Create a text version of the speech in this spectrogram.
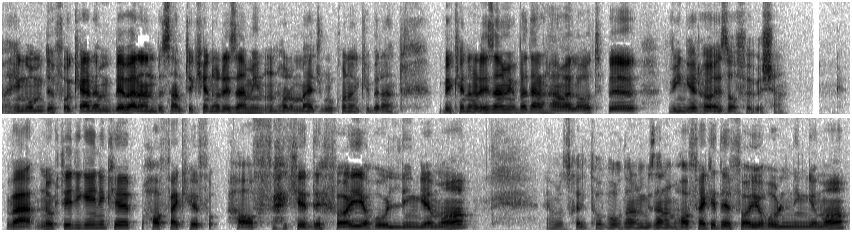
هنگام دفاع کردن ببرن به سمت کناره زمین اونها رو مجبور کنن که برن به کناره زمین و در حملات به وینگرها اضافه بشن. و نکته دیگه اینه که هافک, هافبک دفاعی هولدینگ ما امروز خیلی تپق دارم می‌زنم. هافبک دفاعی هولدینگ ما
